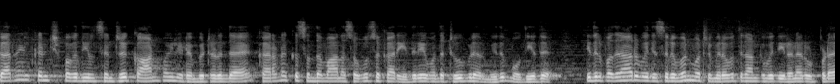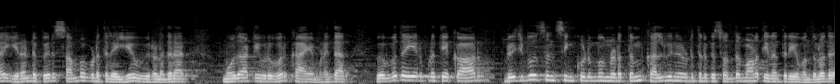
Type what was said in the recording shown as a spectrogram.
கர்னல்கஞ்ச் பகுதியில் சென்று கான்வாயில் இடம்பெற்றிருந்த கரனுக்கு சொந்தமான சொகுசு கார் எதிரே வந்த டூ வீலர் மீது மோதியது. இதில் பதினாறு வயது சிறுவன் மற்றும் இருபத்தி நான்கு வயது இளைஞர் உட்பட இரண்டு பேர் சம்பவ இடத்திலேயே உயிரிழந்தனர். மூதாட்டி ஒருவர் காயமடைந்தார். விபத்தை ஏற்படுத்திய கார் பிரிஜ்பூஷன் சிங் குடும்பம் நடத்தும் கல்வி நிறுவனத்திற்கு சொந்தமானது என தெரிய வந்துள்ளது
